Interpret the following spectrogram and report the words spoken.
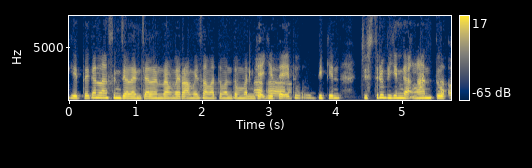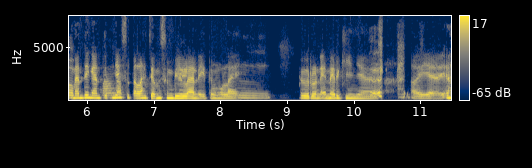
gitu kan langsung jalan-jalan rame-rame sama teman-teman kayak uh, uh. gitu ya. Itu bikin justru bikin nggak ngantuk. Uh, uh, Nanti ngantuknya setelah jam 9 itu mulai. Hmm. turun energinya. oh iya, iya.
